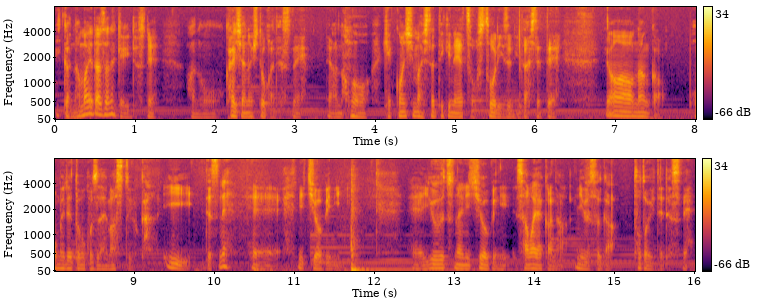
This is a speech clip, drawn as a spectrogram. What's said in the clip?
一回名前出さなきゃいいですね。あの、会社の人がですね、あの、結婚しました的なやつをストーリーズに出してて、いやーなんか、おめでとうございますというか、いいですね。えー、日曜日に、え、憂鬱な日曜日に爽やかなニュースが届いてですね。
